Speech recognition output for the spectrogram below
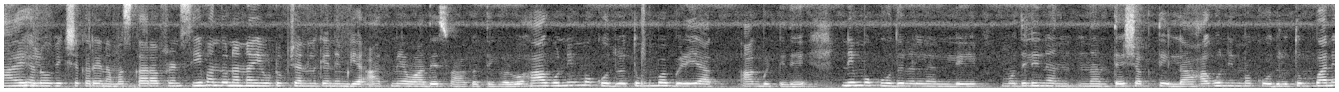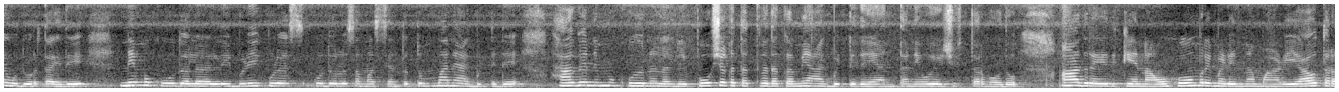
ಹಾಯ್ ಹಲೋ ವೀಕ್ಷಕರೇ, ನಮಸ್ಕಾರ ಫ್ರೆಂಡ್ಸ್ ಈ ಒಂದು ನನ್ನ ಯೂಟ್ಯೂಬ್ ಚಾನಲ್ಗೆ ನಿಮಗೆ ಆತ್ಮೀಯವಾದ ಸ್ವಾಗತಗಳು. ಹಾಗೂ ನಿಮ್ಮ ಕೂದಲು ತುಂಬ ಬಿಳಿ ಆಗ್, ಆಗಿಬಿಟ್ಟಿದೆ. ನಿಮ್ಮ ಕೂದಲಿನಲ್ಲಿ ಮೊದಲಿನಂತೆ ಶಕ್ತಿ ಇಲ್ಲ. ಹಾಗೂ ನಿಮ್ಮ ಕೂದಲು ತುಂಬಾ ಉದುರ್ತಾ ಇದೆ. ನಿಮ್ಮ ಕೂದಲಲ್ಲಿ ಬಿಳಿ ಕುಳ, ಕೂದಲು ಸಮಸ್ಯೆ ಅಂತೂ ತುಂಬಾ ಆಗಿಬಿಟ್ಟಿದೆ. ಹಾಗೆ ನಿಮ್ಮ ಕೂದಲಿನಲ್ಲಿ ಪೋಷಕ ತತ್ವದ ಕಮ್ಮಿ ಆಗಿಬಿಟ್ಟಿದೆ ಅಂತ ನೀವು ಯೋಚಿಸ್ತಾ ಇರ್ಬೋದು ಆದರೆ ಇದಕ್ಕೆ ನಾವು ಹೋಮ್ ರೆಮಿಡಿನ ಮಾಡಿ ಯಾವ ಥರ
